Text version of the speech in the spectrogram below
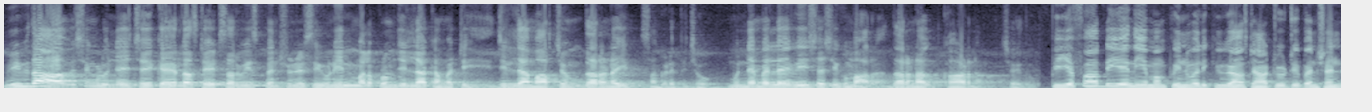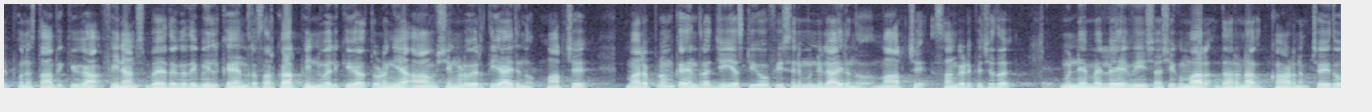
വിവിധ ആവശ്യങ്ങൾ ഉന്നയിച്ച് Kerala state service pensioners union Malappuram ജില്ലാ കമ്മിറ്റി ജില്ലാ മാർച്ചും ധർണയും സംഘടിപ്പിച്ചു. മുൻ M L A V Sasikumar ധർണ ഉദ്ഘാടനം ചെയ്തു. P F R D A നിയമം പിൻവലിക്കുക സ്റ്റാറ്റ്യൂട്ടറി പെൻഷൻ പുനഃസ്ഥാപിക്കുക ഫിനാൻസ് ഭേദഗതി ബിൽ കേന്ദ്ര സർക്കാർ പിൻവലിക്കുക തുടങ്ങിയ ആവശ്യങ്ങൾ ഉയർത്തിയായിരുന്നു മാർച്ച് മലപ്പുറം കേന്ദ്ര ജി എസ് ടി ഓഫീസിന് മുന്നിലായിരുന്നു മാർച്ച് സംഘടിപ്പിച്ചത്. മുൻ M L A V Sasikumar ധർണ ഉദ്ഘാടനം ചെയ്തു.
